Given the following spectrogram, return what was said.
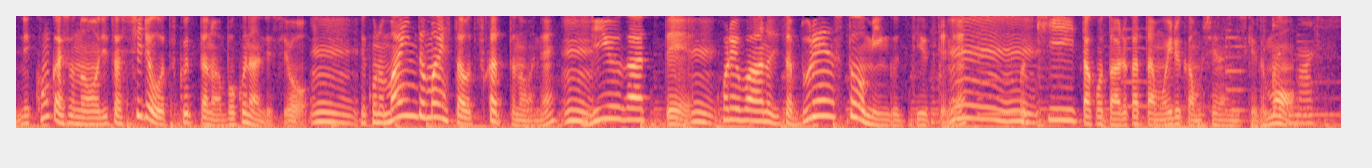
ね今回その実は資料を作ったのは僕なんですよ。うん。でこのマインドマイスターを使ったのはね、うん。理由があって、うん。これはあの実はブレインストーミングって言ってね、うんうん聞いたことある方もいるかもしれないんですけどあもります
